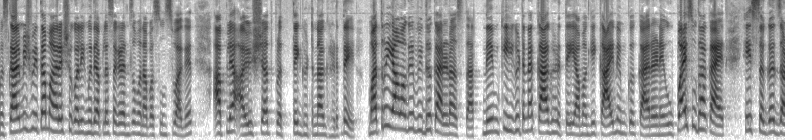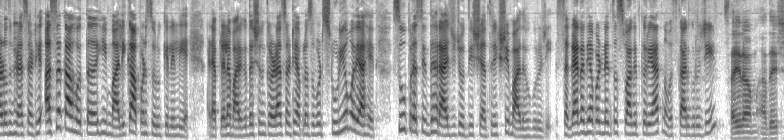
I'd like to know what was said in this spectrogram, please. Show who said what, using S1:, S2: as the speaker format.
S1: नमस्कार मी श्वेता महाराष्ट्र कॉलिंगमध्ये आपल्या सगळ्यांचं मनापासून स्वागत. आपल्या आयुष्यात प्रत्येक घटना घडते. मात्र यामागे विविध कारणं असतात. नेमकी ही घटना का घडते? यामागे काय नेमकं कारण आहे? उपाय सुद्धा काय आहेत? हे सगळं जाणून घेण्यासाठी असं का होतं? ही मालिका आपण सुरू केलेली आहे. आणि आपल्याला मार्गदर्शन करण्यासाठी आपल्यासोबत स्टुडिओमध्ये आहेत सुप्रसिद्ध राज ज्योतिष यांत्रिक श्री माधव गुरुजी. सगळ्यात आधी आपण त्यांचं स्वागत करूयात. नमस्कार गुरुजी.
S2: साईराम आदेश.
